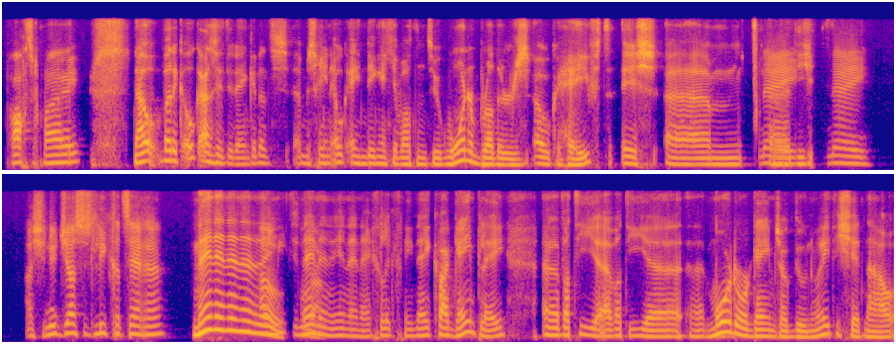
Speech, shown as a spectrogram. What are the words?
Prachtig maar. Nou, wat ik ook aan zit te denken, dat is misschien ook één dingetje wat natuurlijk Warner Brothers ook heeft, is... Um, nee, uh, die... nee. Als je nu Justice League gaat zeggen... Nee, nee, nee, nee, nee, oh, niet, nee, nee, nee, nee, nee, gelukkig niet. Nee, qua gameplay, uh, wat die, uh, wat die uh, Mordor games ook doen, hoe heet die shit nou?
